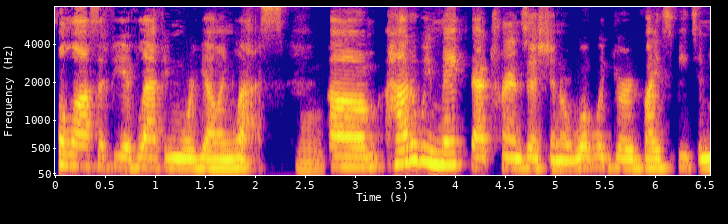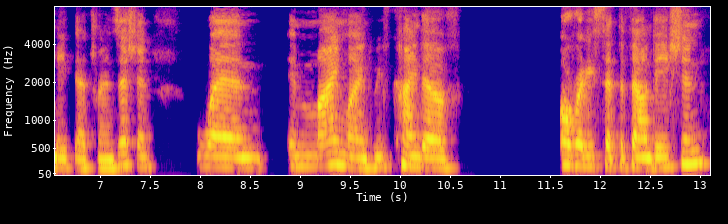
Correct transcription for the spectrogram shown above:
philosophy of laughing more, yelling less. Mm. Um, how do we make that transition, or what would your advice be to make that transition when, in my mind, we've kind of already set the foundation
